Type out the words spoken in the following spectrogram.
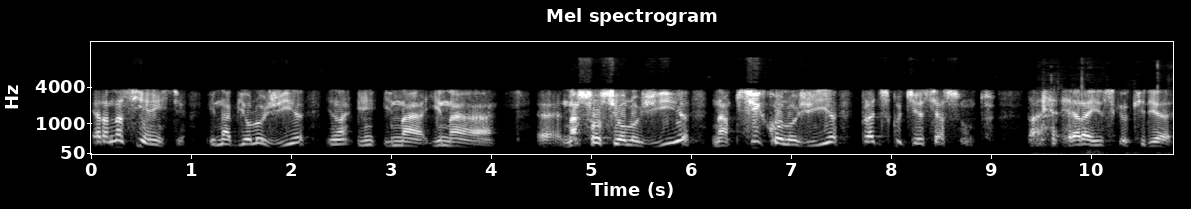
era na ciência e na biologia e na, e, e na, e na eh, na sociologia, na psicologia, para discutir esse assunto. Tá? Era isso que eu queria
